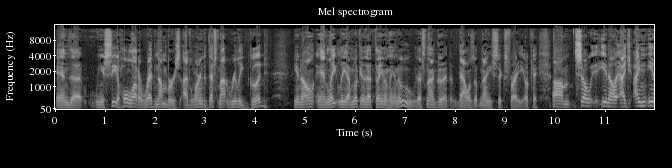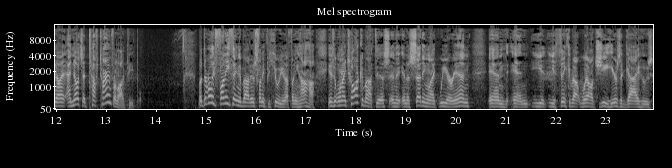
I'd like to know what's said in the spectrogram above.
And uh, when you see a whole lot of red numbers, I've learned that that's not really good, you know. And lately, I'm looking at that thing and I'm thinking, ooh, that's not good. Dow was up 96 Friday. Okay, um, so you know, I, I you know I know it's a tough time for a lot of people. But the really funny thing about it is funny, peculiar, not funny, haha, is that when I talk about this in a, in a setting like we are in, and and you, you think about, well, gee, here's a guy whose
